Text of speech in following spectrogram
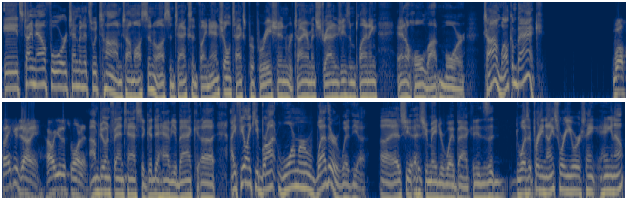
It's time now for 10 Minutes with Tom. Tom Austin, Austin Tax and Financial, tax preparation, retirement strategies and planning, and a whole lot more. Tom, welcome back. Well, thank you, Jonny. How are you this morning? I'm doing fantastic. Good to have you back. Uh, I feel like you brought warmer weather with you uh, as you as you made your way back. It, was it pretty nice where you were hang, hanging out?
